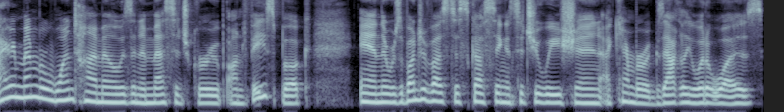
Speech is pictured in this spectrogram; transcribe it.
I remember one time I was in a message group on Facebook and there was a bunch of us discussing a situation. I can't remember exactly what it was,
